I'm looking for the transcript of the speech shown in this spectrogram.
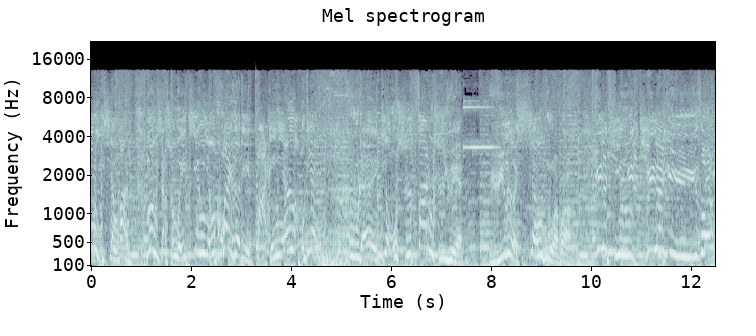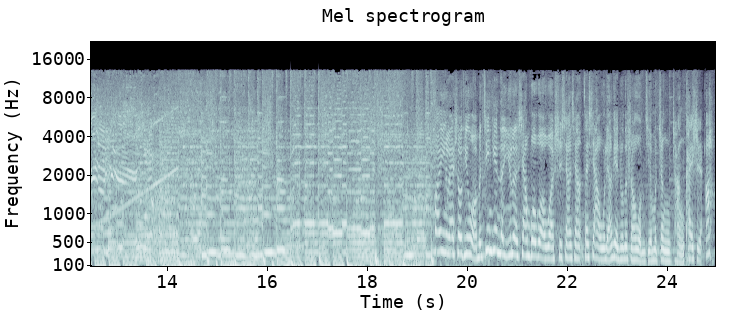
与你相伴，梦想成为经营快乐的百年老店。古人有诗赞之曰：“娱乐香饽饽，越听越雨左。”欢迎来收听我们今天的娱乐香饽饽，我是香香。在下午两点钟的时候，我们节目正常开始啊。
